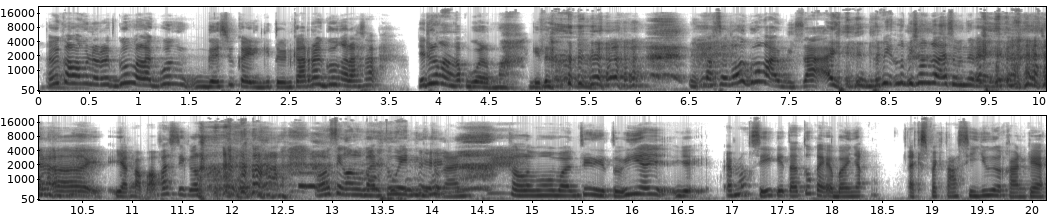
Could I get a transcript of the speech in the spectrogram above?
Tapi kalau menurut gue malah gue gak suka digituin karena gue ngerasa jadi lo nganggap gue lemah gitu. Maksud lo gue nggak bisa. tapi lu bisa nggak sebenarnya gitu Eh, ya nggak apa-apa sih kalau mau sih kalau bantuin gitu kan kalau mau bantuin gitu. Iya, ya, emang sih kita tuh kayak banyak ekspektasi juga kan kayak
